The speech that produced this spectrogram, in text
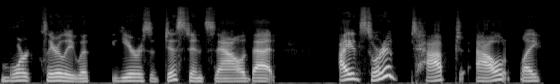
more clearly with years of distance now, that I had sort of tapped out like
